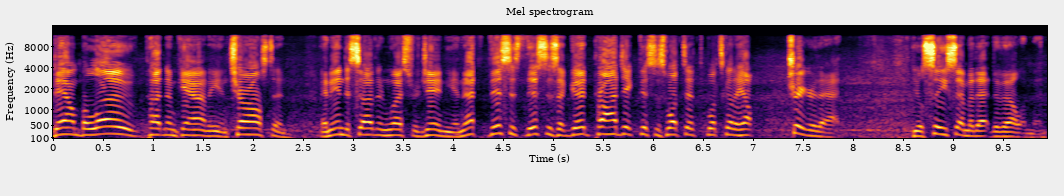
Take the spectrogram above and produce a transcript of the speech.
down below Putnam County and Charleston and into Southern West Virginia. And that, this, is, this is a good project. This is what's, what's going to help trigger that. You'll see some of that development.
